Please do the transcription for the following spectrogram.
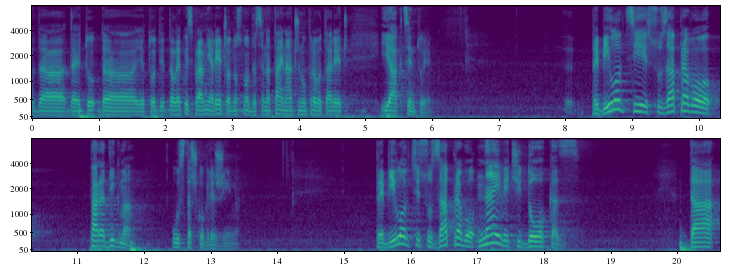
da, da, je to, da je to daleko ispravnija reč, odnosno da se na taj način upravo ta reč i akcentuje. Prebilovci su zapravo paradigma ustaškog režima. Prebilovci su zapravo najveći dokaz da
